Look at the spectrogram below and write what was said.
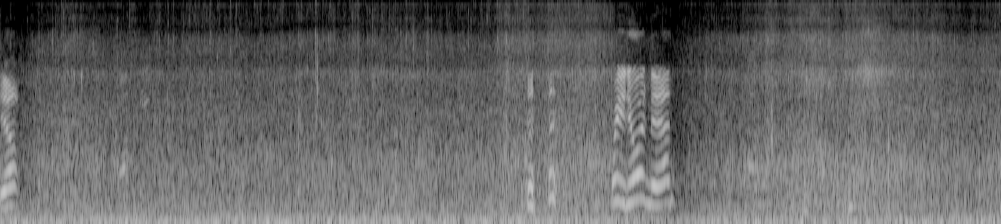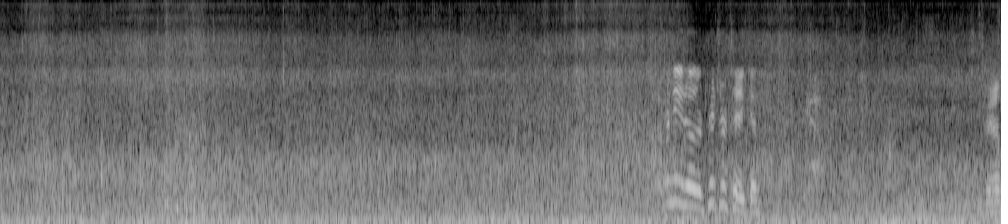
Yep. What are you doing, man? I'm gonna need another picture taken. Yeah. Man.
